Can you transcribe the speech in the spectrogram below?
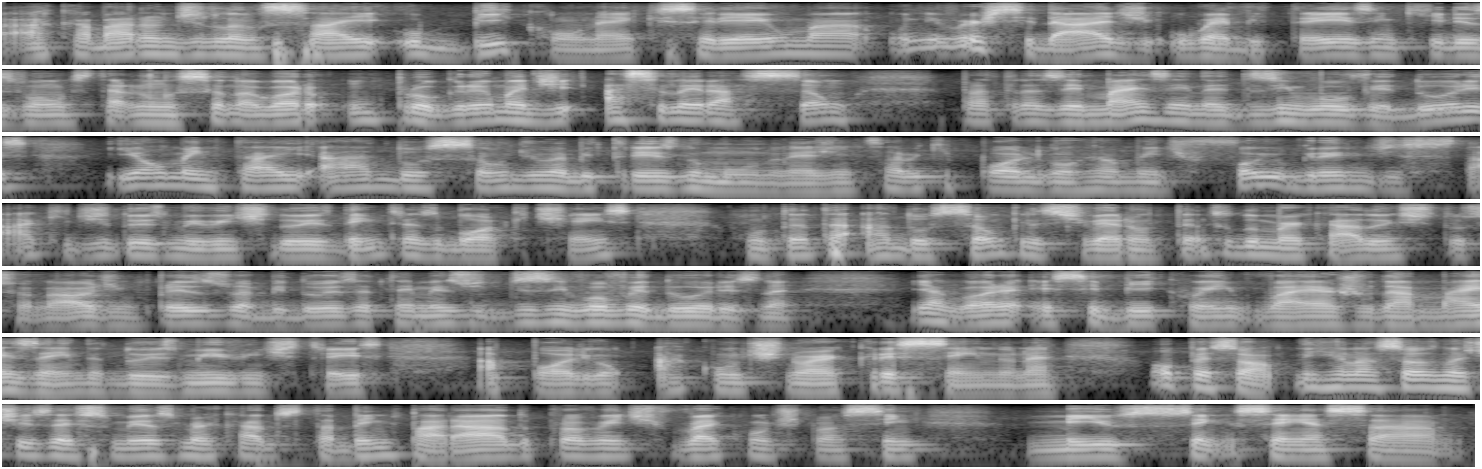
acabaram de lançar o Beacon, né, que seria uma universidade Web3 em que eles vão estar lançando agora um programa de aceleração para trazer mais ainda desenvolvedores e aumentar a adoção de Web3 no mundo, né? A gente sabe que Polygon realmente foi o grande destaque de 2022 dentre as blockchains, com tanta adoção que eles tiveram tanto do mercado institucional, de empresas Web 2, até mesmo de desenvolvedores, né? E agora esse Bitcoin vai ajudar mais ainda 2023 a Polygon a continuar crescendo, Bom, pessoal, em relação às notícias, é isso mesmo, o mercado está bem parado, provavelmente vai continuar assim, meio sem, sem essa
